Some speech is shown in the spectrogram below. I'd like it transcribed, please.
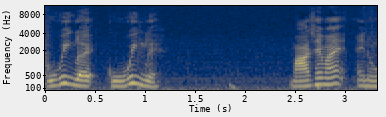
กูวิ่งเลย กูวิ่งเลย มาใช่ไหมไอ้หนู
